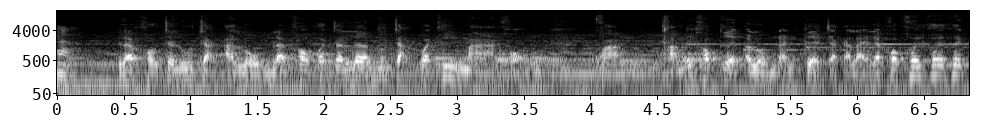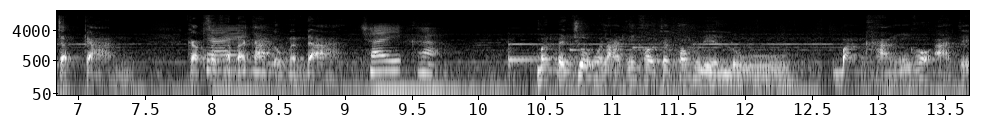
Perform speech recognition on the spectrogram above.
ค่ะแล้วเขาจะรู้จักอารมณ์ แล้วเขาก็จะเริ่มรู้จักว่าที่มาของความทำให้เขาเกิดอารมณ์นั้นเกิดจากอะไร แล้วเขาค่อยๆจัดการกับใช่สถานการณ์ค่ะตรงนั้นได้ ใช่ค่ะ มันเป็นช่วงเวลาที่เขาจะต้องเรียนรู้บางครั้งเขาอาจจะ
